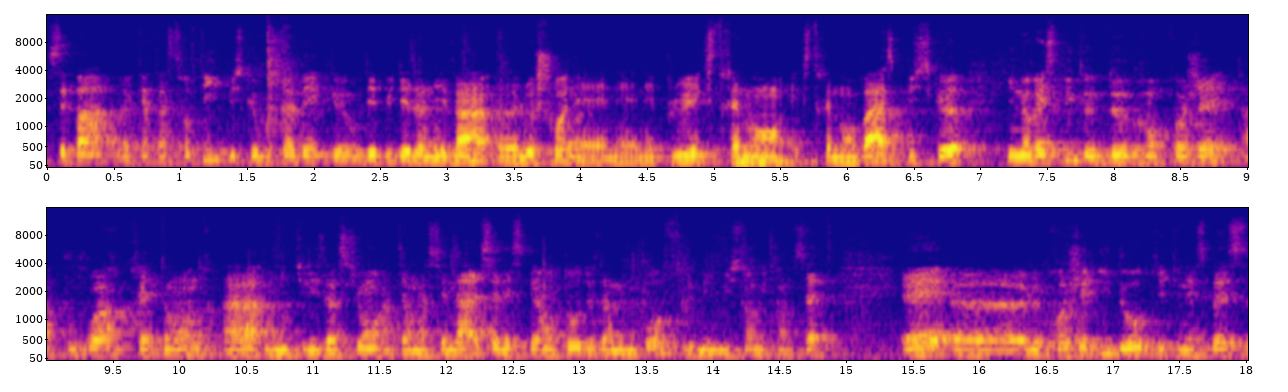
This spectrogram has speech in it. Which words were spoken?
ce n'est pas euh, catastrophique puisque vous savez qu'au début des années 20, euh, le choix n'est plus extrêmement, extrêmement vaste puisqu'il ne reste plus que deux grands projets à pouvoir prétendre à une utilisation internationale. C'est l'espéranto de Zamenhof de 1887 et euh, le projet IDO, qui est une espèce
